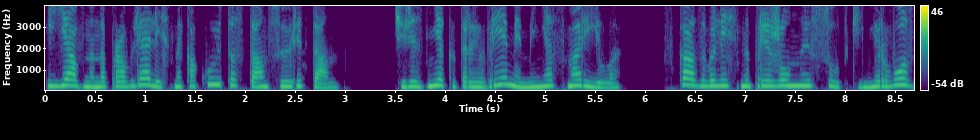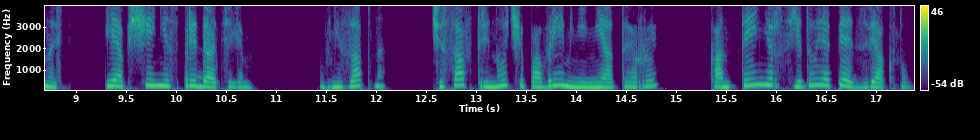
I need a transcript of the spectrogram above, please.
и явно направлялись на какую-то станцию Ритан. Через некоторое время меня сморило. Сказывались напряженные сутки, нервозность и общение с предателем. Внезапно, часа в три ночи по времени Неотерры, контейнер с едой опять звякнул.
